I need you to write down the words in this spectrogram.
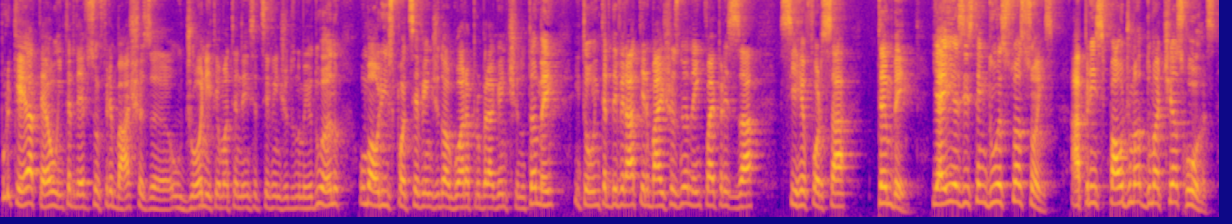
Porque até o Inter deve sofrer baixas. Eh, o Johnny tem uma tendência de ser vendido no meio do ano, o Maurício pode ser vendido agora para o Bragantino também. Então o Inter deverá ter baixas no elenco, vai precisar se reforçar também. E aí existem duas situações. A principal de uma, do Matias Rojas.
